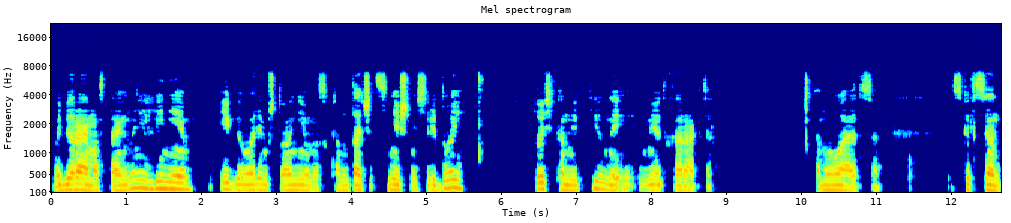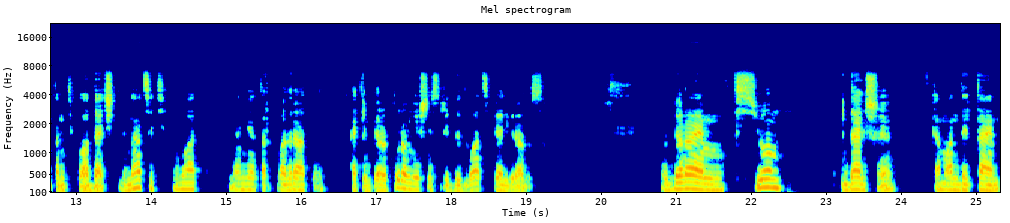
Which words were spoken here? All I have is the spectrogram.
Выбираем остальные линии и говорим, что они у нас контачат с внешней средой, то есть конвективные имеют характер. Омываются с коэффициентом теплоотдачи 12 Вт на метр квадратный, а температура внешней среды 25 градусов. Выбираем все. Дальше командой time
